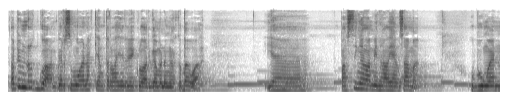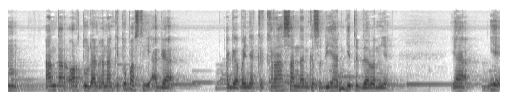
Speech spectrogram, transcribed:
tapi menurut gue hampir semua anak yang terlahir dari keluarga menengah ke bawah ya pasti ngalamin hal yang sama. Hubungan antar ortu dan anak itu pasti agak agak banyak kekerasan dan kesedihan gitu di dalamnya. Ya ya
